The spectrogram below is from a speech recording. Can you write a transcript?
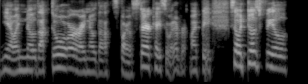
you know, I know that door, I know that spiral staircase, or whatever it might be. So it does feel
